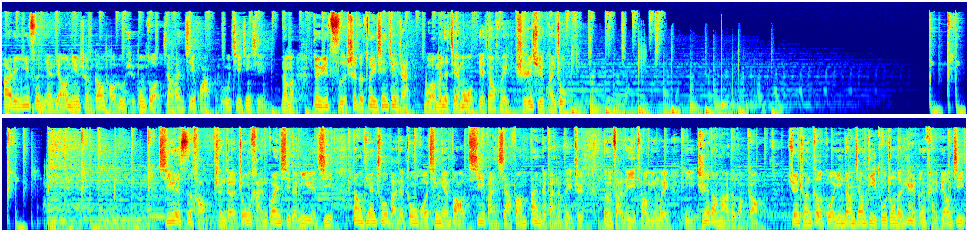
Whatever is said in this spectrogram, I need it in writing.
二零一四年辽宁省高考录取工作将按计划如期进行。那么，对于此事的最新进展，我们的节目也将会持续关注。七月四号，趁着中韩关系的蜜月期，当天出版的《中国青年报》七版下方半个版的位置登载了一条名为“你知道吗”的广告，宣传各国应当将地图中的日本海标记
